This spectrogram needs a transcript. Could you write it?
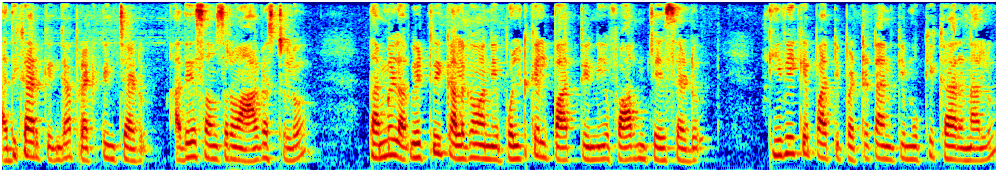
అధికారికంగా ప్రకటించాడు. అదే సంవత్సరం ఆగస్టులో తమిళ వెట్రి కలగం అనే పొలిటికల్ పార్టీని ఫార్మ్ చేశాడు. టీవీకే పార్టీ పెట్టడానికి ముఖ్య కారణాలు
